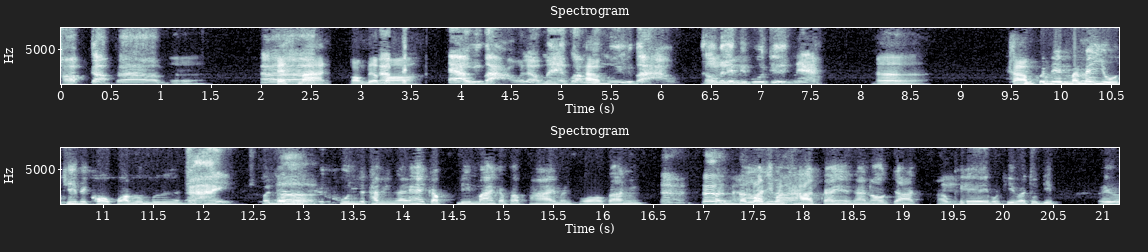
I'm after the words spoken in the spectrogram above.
ท็อปกับเอ่อเออเอ่อเฟสมาร์ทของเดอะมอลแล้วหรือเปล่าแล้วไม่ให้ความครับร่วมมือหรือเปล่าเขาก็เลยอืม ไม่พูดถึงเนี่ยเออ ครับ คือประเด็นมันไม่อยู่ที่ไปขอความร่วมมือนะ ใช่ประเด็นเออ คือคุณจะทำยังไงให้กับดีมานกับซัพพลายมันพอกัน อ่าเออปัญตหาลกที่มันก ขาดไปเนี่ยนะนอกจากโอเคบางทีวัตถุดิบเอ้ยเว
